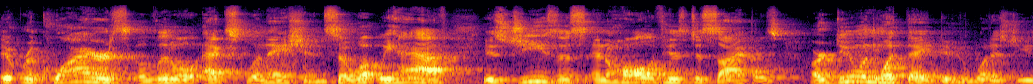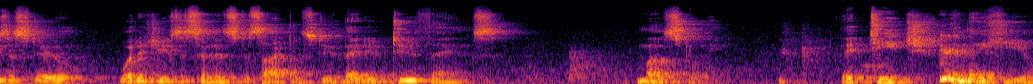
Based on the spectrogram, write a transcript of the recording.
It requires a little explanation. So, what we have is Jesus and all of his disciples are doing what they do. What does Jesus do? What do Jesus and his disciples do? They do two things mostly. They teach and they heal.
